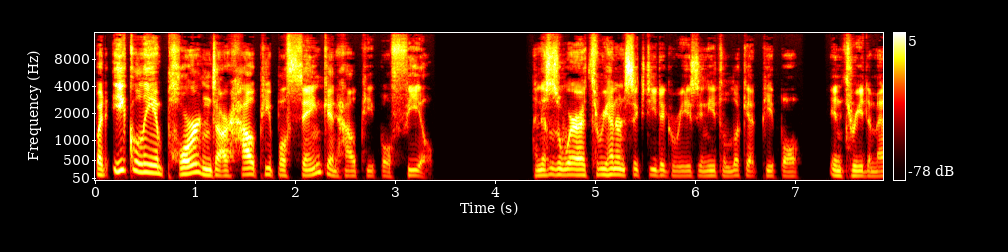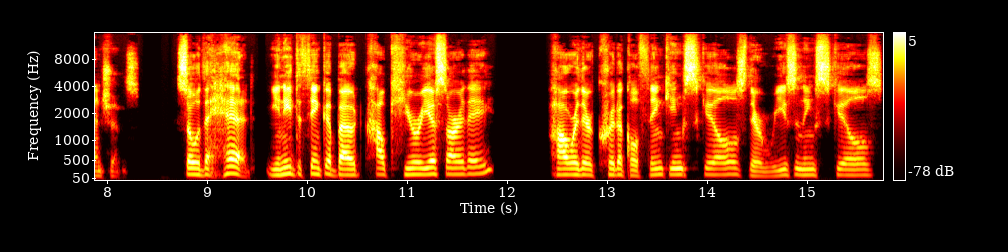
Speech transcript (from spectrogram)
But equally important are how people think and how people feel. And this is where at 360 degrees, you need to look at people in three dimensions. So the head, you need to think about how curious are they? How are their critical thinking skills, their reasoning skills?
